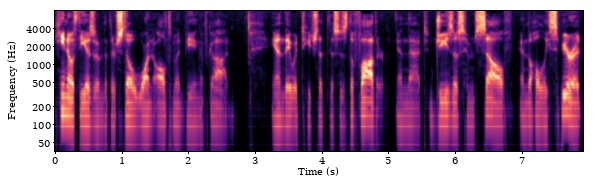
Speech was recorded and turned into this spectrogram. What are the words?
henotheism that there's still one ultimate being of God, and they would teach that this is the Father, and that Jesus Himself and the Holy Spirit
